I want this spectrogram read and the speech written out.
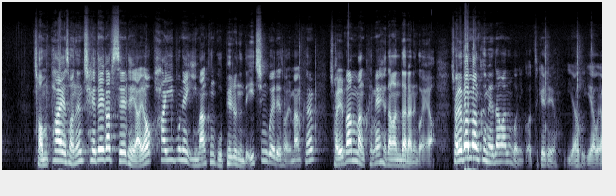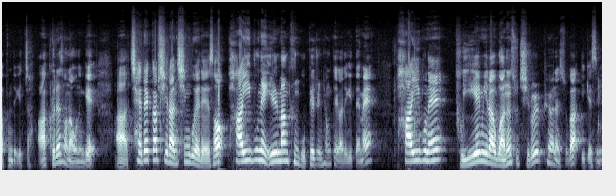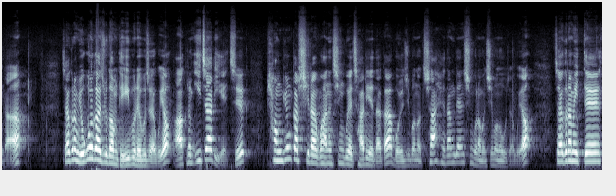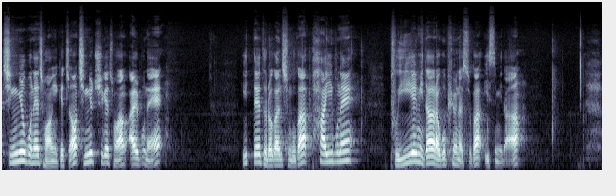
전파에서는 최대값에 대하여 파이분의 2만큼 곱해줬는데 이 친구에 대해서 얼만큼? 절반만큼에 해당한다라는 거예요. 절반만큼 해당하는 거니까 어떻게 돼요? 2하고 2하고 약분 되겠죠. 아 그래서 나오는 게 아, 최대값이란 친구에 대해서 파이분의 1만큼 곱해준 형태가 되기 때문에 파이분의 VM이라고 하는 수치를 표현할 수가 있겠습니다. 자 그럼 요걸 가지고 한번 대입을 해보자고요. 아 그럼 이 자리에 즉 평균값이라고 하는 친구의 자리에다가 뭘 집어넣자? 해당되는 친구를 한번 집어넣어보자고요. 자, 그러면 이때 직류분의 저항이 있겠죠? 직류축의 저항 R분의 이때 들어간 친구가 파이분의 VM이다라고 표현할 수가 있습니다.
